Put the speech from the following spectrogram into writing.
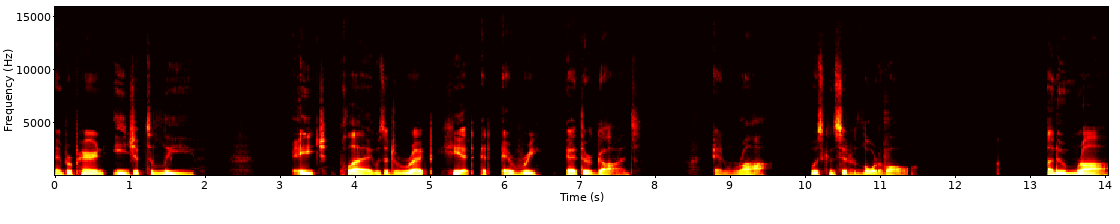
and preparing Egypt to leave, each plague was a direct hit at every at their gods. And Ra was considered Lord of all. Anum Ra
